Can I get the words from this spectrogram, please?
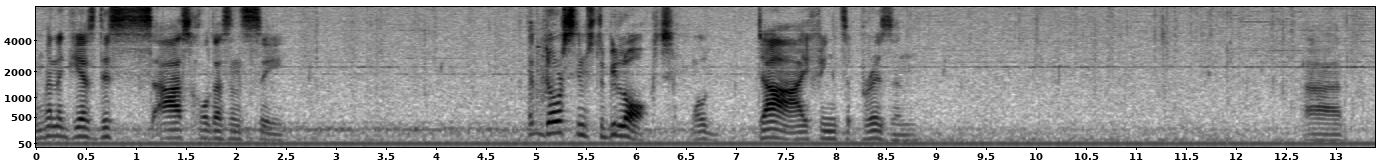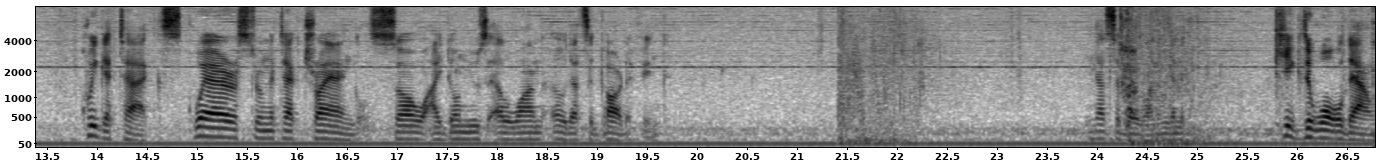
I'm gonna guess this asshole doesn't see. That door seems to be locked. Well, duh, I think it's a prison. Uh, quick attack, square, strong attack, triangle. So I don't use L1. Oh, that's a guard, I think. That's a bad one. I'm gonna kick the wall down.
